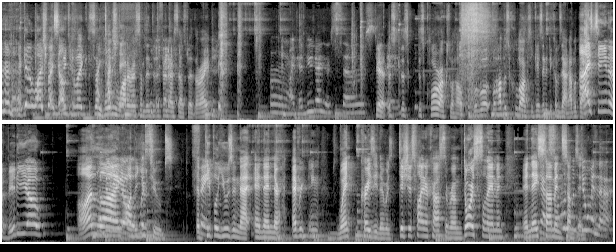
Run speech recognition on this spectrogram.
I gotta wash myself. We myself. get like some I holy touched it. water or something to defend ourselves with. All right? Oh my god, you guys are so stupid. Here, this this this Clorox will help. We'll, we'll, we'll have this Clorox in case anything comes out. How about that? I seen a video online video on the was YouTubes of people using that, and then their everything went crazy. There was dishes flying across the room, doors slamming, and they yeah, summoned someone something. was doing that.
